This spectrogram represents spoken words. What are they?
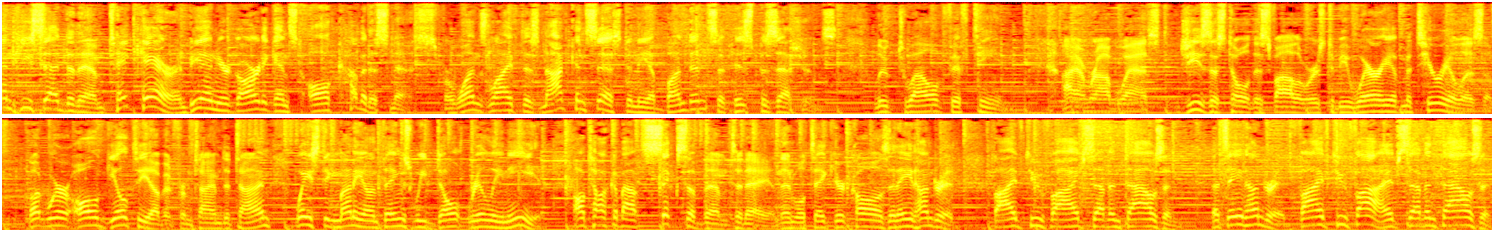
And he said to them, Take care and be on your guard against all covetousness, for one's life does not consist in the abundance of his possessions. Luke 12, 15. I am Rob West. Jesus told his followers to be wary of materialism, but we're all guilty of it from time to time, wasting money on things we don't really need. I'll talk about six of them today, and then we'll take your calls at 800 525 7000. That's 800 525 7000.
